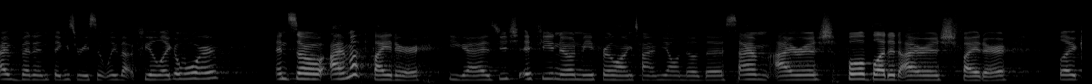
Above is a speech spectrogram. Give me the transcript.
I've been in things recently that feel like a war. And so I'm a fighter, you guys. You sh- if you've known me for a long time, y'all know this. I'm Irish, full-blooded Irish fighter. Like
